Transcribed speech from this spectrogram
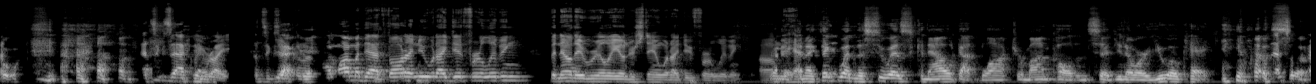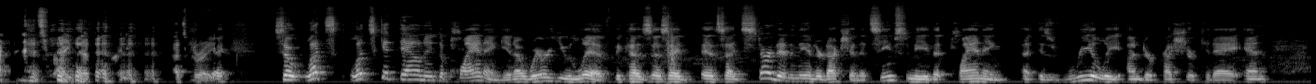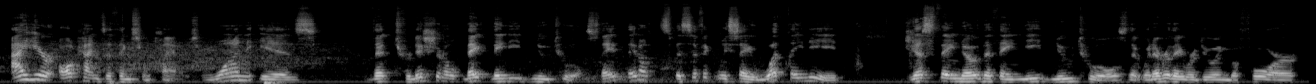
um, that's exactly right. That's exactly yeah, right. My mom and dad thought I knew what I did for a living, but now they really understand what I do for a living. Um, right. And I think when the Suez Canal got blocked, her mom called and said, "You know, are you okay?" you know, that's, so. right. that's right. That's great. That's great. Okay. So let's let's get down into planning. You know where you live, because as I as I started in the introduction, it seems to me that planning uh, is really under pressure today, and I hear all kinds of things from planners. One is that traditional they, they need new tools. They they don't specifically say what they need, just they know that they need new tools that whatever they were doing before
